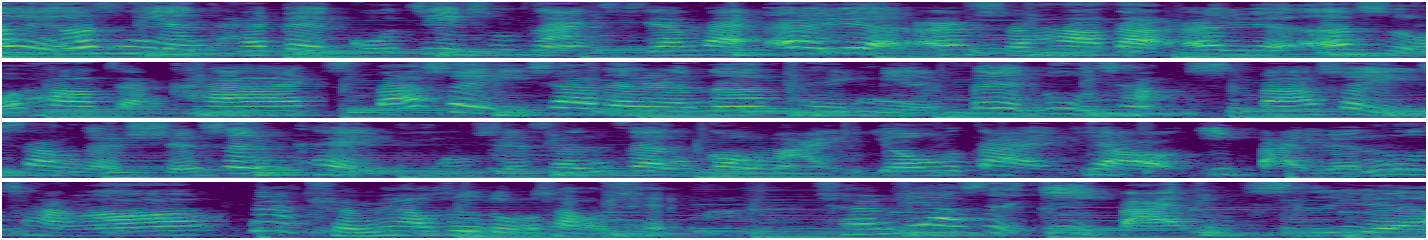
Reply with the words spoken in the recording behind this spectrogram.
二零二四年台北国际书展即将在二月二十号到二月二十五号展开，十八岁以下的人呢可以免费入场，十八岁以上的学生可以凭学生证购买优待票一百元入场哦。那全票是多少钱啊？全票是一百五十元，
